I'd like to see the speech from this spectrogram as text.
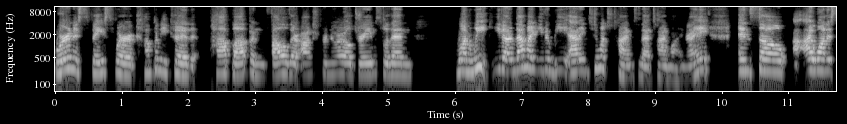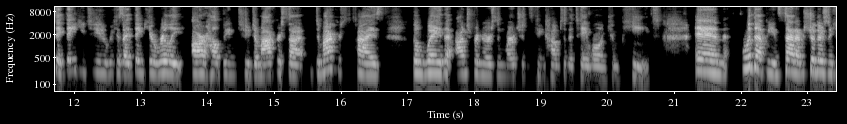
we're in a space where a company could pop up and follow their entrepreneurial dreams within one week. You know, that might even be adding too much time to that timeline, right? And so I want to say thank you to you because I think you really are helping to democratize democratize the way that entrepreneurs and merchants can come to the table and compete. And with that being said, I'm sure there's a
